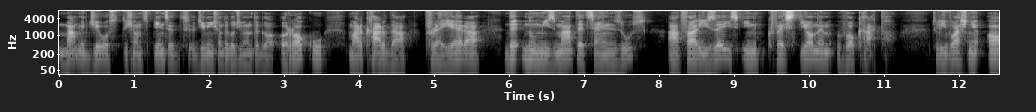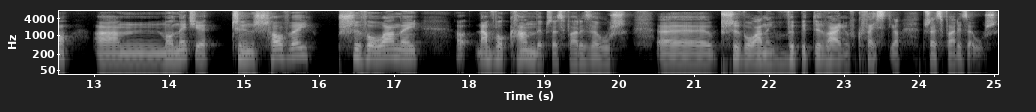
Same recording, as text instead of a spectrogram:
mamy dzieło z 1599 roku Markarda Freyera De numismate census a farizeis in questionem vocato, czyli właśnie o um, monecie czynszowej przywołanej na wokandę przez faryzeuszy, e, przywołanej w wypytywaniu, w kwestii przez faryzeuszy.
